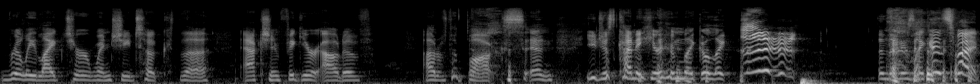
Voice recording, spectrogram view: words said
really liked her when she took the action figure out of out of the box and you just kind of hear him like go like "Ugh!" and then he's like it's fine.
